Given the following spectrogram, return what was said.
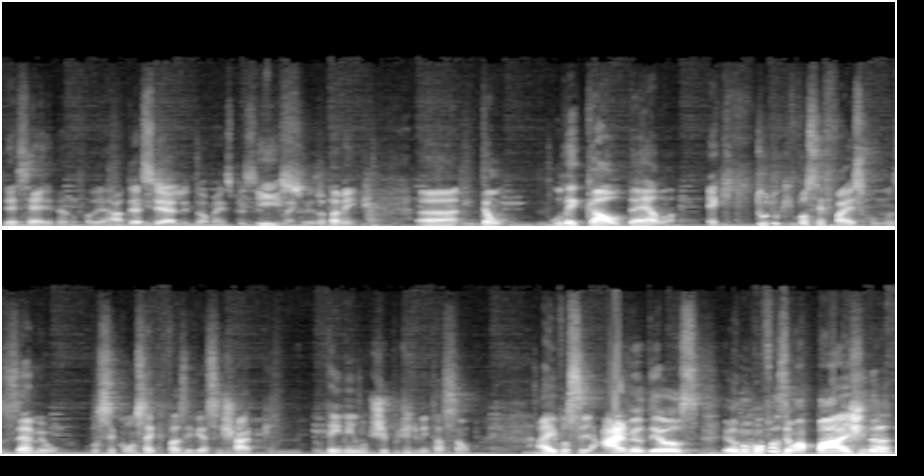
DSL, né? Não falei errado. DSL, Domain Specific Isso, exatamente. Ah, então, o legal dela é que tudo que você faz com o XAML, você consegue fazer via C Sharp. Não tem nenhum tipo de limitação. Aí você, ai meu Deus, eu não vou fazer uma página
